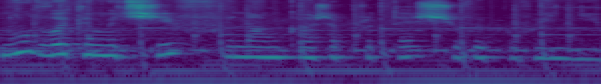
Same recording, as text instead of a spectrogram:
Ну, двойка мечів нам каже про те, що ви повинні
